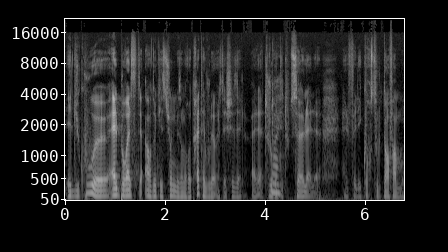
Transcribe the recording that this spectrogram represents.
Et du coup, elle, pour elle, c'était hors de question une maison de retraite. Elle voulait rester chez elle. Elle a toujours Ouais. été toute seule. Elle, elle fait les courses tout le temps. Enfin bon.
